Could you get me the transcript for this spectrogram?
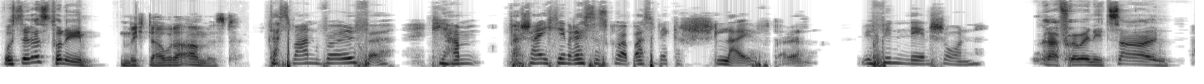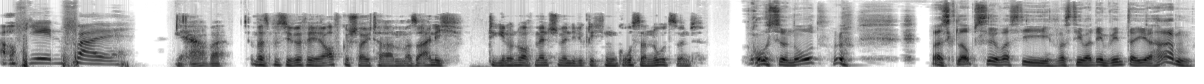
Wo ist der Rest von ihm? Nicht da, wo der Arm ist. Das waren Wölfe. Die haben wahrscheinlich den Rest des Körpers weggeschleift oder so. Wir finden den schon. Dafür wenn die Zahlen. Auf jeden Fall. Ja, aber was müssen die Würfel ja aufgescheucht haben? Also eigentlich, die gehen doch nur auf Menschen, wenn die wirklich in großer Not sind. Große Not? Was glaubst du, was die, was die bei dem Winter hier haben?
